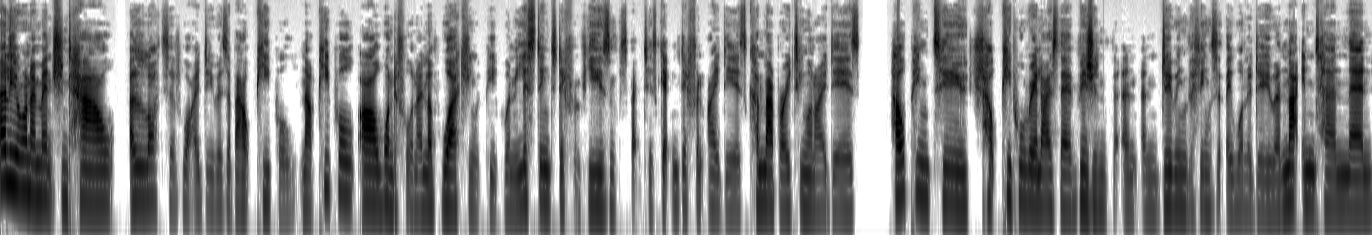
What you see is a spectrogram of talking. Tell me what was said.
Earlier on, I mentioned how a lot of what I do is about people. Now, people are wonderful, and I love working with people and listening to different views and perspectives, getting different ideas, collaborating on ideas, helping to help people realize their visions and, and doing the things that they want to do. And that in turn then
